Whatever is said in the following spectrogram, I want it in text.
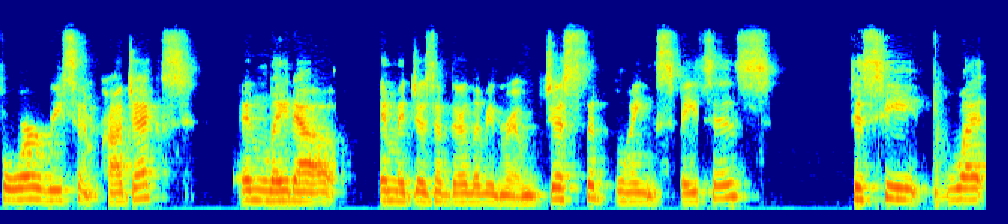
four recent projects and laid out images of their living room, just the blank spaces to see what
